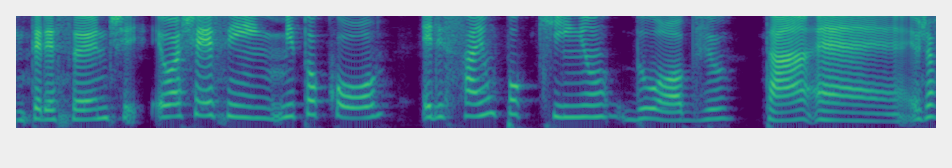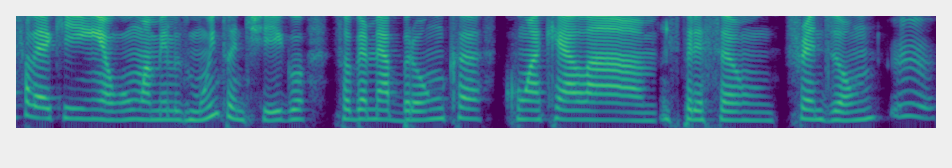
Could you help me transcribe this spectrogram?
interessante. Eu achei assim, me tocou. Ele sai um pouquinho do óbvio, tá? É, eu já falei aqui em algum Mamilos muito antigo sobre a minha bronca com aquela expressão friend zone. Hum,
